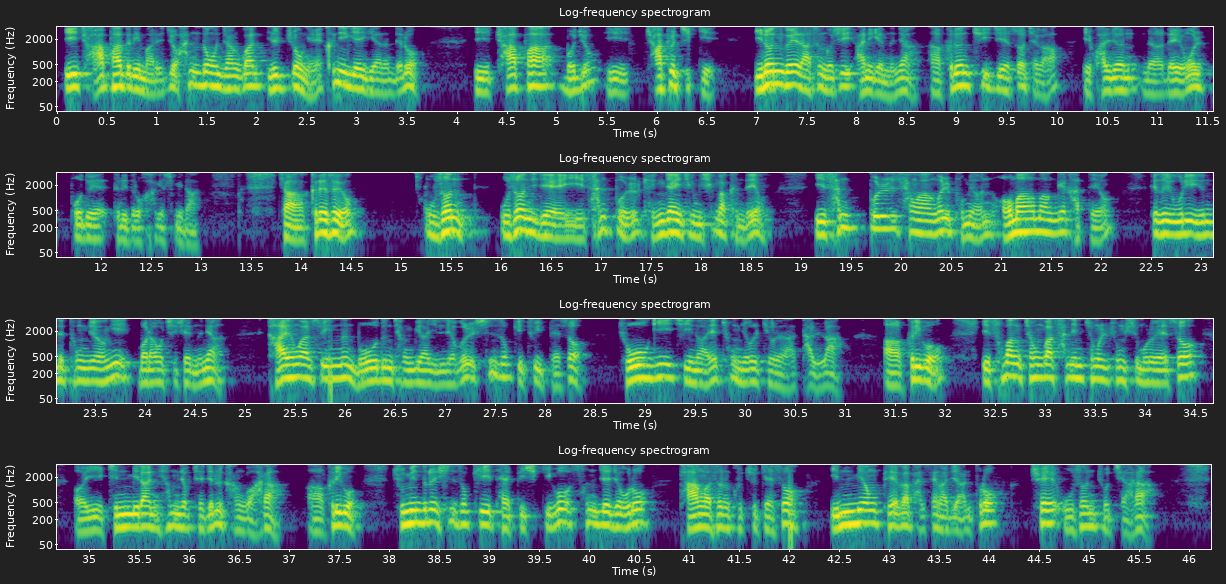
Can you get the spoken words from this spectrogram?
이 좌파들이 말이죠 한동훈 장관 일종의 흔히 얘기하는 대로 이 좌파 뭐죠 이 좌표 찍기 이런 거에 나선 것이 아니겠느냐 아, 그런 취지에서 제가 이 관련 어, 내용을 보도해 드리도록 하겠습니다. 자, 그래서요. 우선 우선 이제 이 산불 굉장히 지금 심각한데요. 이 산불 상황을 보면 어마어마한 게 같대요. 그래서 우리 윤 대통령이 뭐라고 지시했느냐? 가용할 수 있는 모든 장비와 인력을 신속히 투입해서 조기 진화에 총력을 기울여 달라. 아, 그리고 이 소방청과 산림청을 중심으로 해서 어, 이 긴밀한 협력 체제를 강화하라. 아, 그리고 주민들은 신속히 대피시키고 선제적으로 방어선을 구축해서 인명 피해가 발생하지 않도록 최우선 조치하라.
